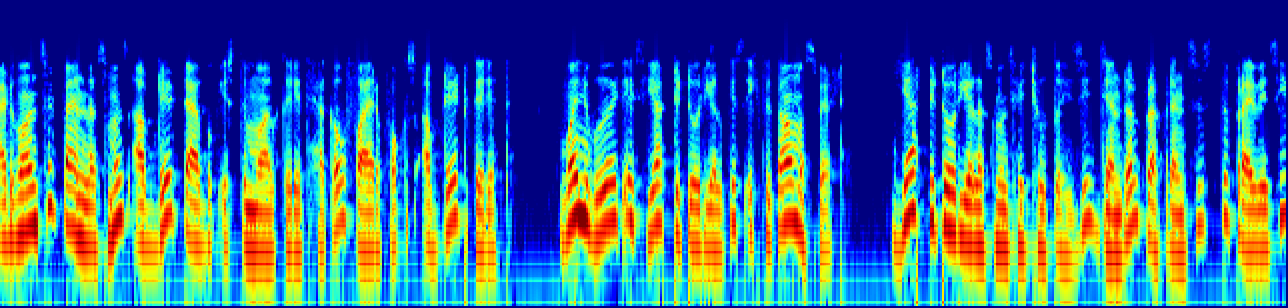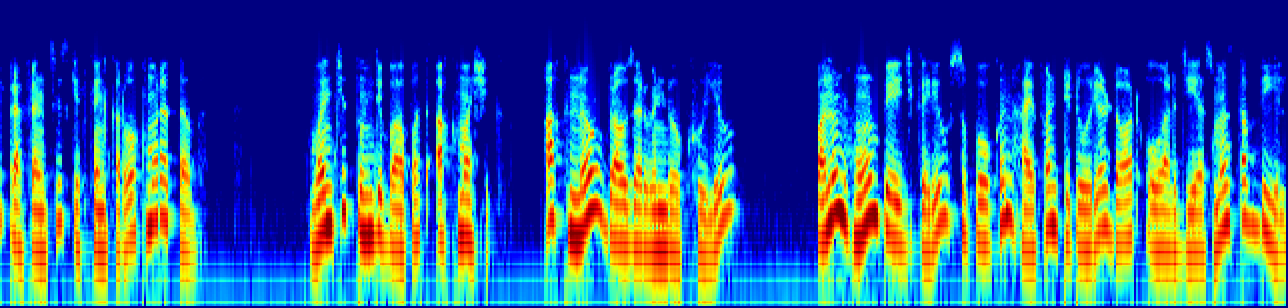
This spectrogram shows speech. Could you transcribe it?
एडवांस्ड पैनलस मज अपडेट टैबुक इस्तेमाल करित हेको फायरफॉक्स अपडेट करित वन वट अस यथ ट्यूटोरियल किस इख्तितामस पे यथ ट्यूटोरियलस मज हेचु तुह जि जनरल प्रेफरेंसेस तो प्राइवेसी प्रेफरेंसेस कित कन करोक मुरतब वन तुंद बापत अख मशक अख नव ब्राउज़र विंडो खोलियो पनुन होम पेज करियो spoken-tutorial.org मज तब्दील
